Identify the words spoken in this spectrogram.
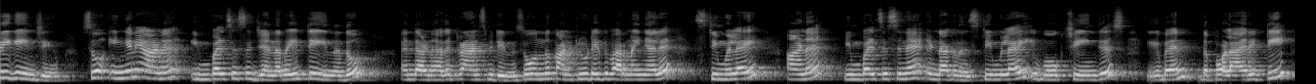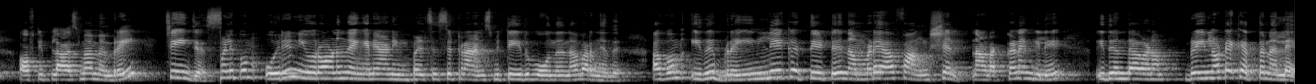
റീഗെയിൻ ചെയ്യും. സോ ഇങ്ങനെയാണ് ഇമ്പൾസസ് ജനറേറ്റ് ചെയ്യുന്നതും എന്താണ് അത് ട്രാൻസ്മിറ്റ് ചെയ്യുന്നത്. സോ ഒന്ന് കൺക്ലൂഡ് ചെയ്ത് പറഞ്ഞു കഴിഞ്ഞാൽ സ്റ്റിമുലൈ ആണ് ഇമ്പൾസസിനെ ഉണ്ടാക്കുന്നത് stimuli evoke changes even the polarity of the plasma membrane changes നമ്മളിപ്പം ഒരു ന്യൂറോണിൽ നിന്ന് എങ്ങനെയാണ് ഇമ്പൾസസ് ട്രാൻസ്മിറ്റ് ചെയ്തു പോകുന്നതെന്നാണ് പറഞ്ഞത്. അപ്പം ഇത് ബ്രെയിനിലേക്ക് എത്തിയിട്ട് നമ്മുടെ ആ ഫങ്ഷൻ നടക്കണമെങ്കിൽ ഇതെന്താവണം? ബ്രെയിനിലോട്ടേക്ക് എത്തണം അല്ലേ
